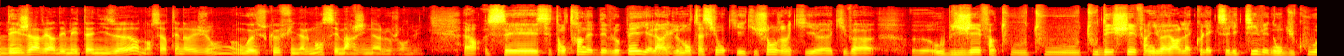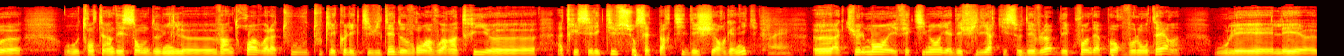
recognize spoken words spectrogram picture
déjà vers des méthaniseurs dans certaines régions ou est-ce que finalement c'est marginal aujourd'hui? Alors c'est c'est en train d'être développé. Il y a la réglementation qui, qui change, hein, qui, euh, qui, va euh, obliger, enfin tout, tout, tout, déchet, enfin il va y avoir la collecte sélective et donc du coup euh, au 31 décembre 2023, voilà, toutes les collectivités devront avoir un tri, un tri sélectif sur cette partie déchets organiques. actuellement, effectivement, il y a des filières qui se développent, des points d'apport volontaires où les, les,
